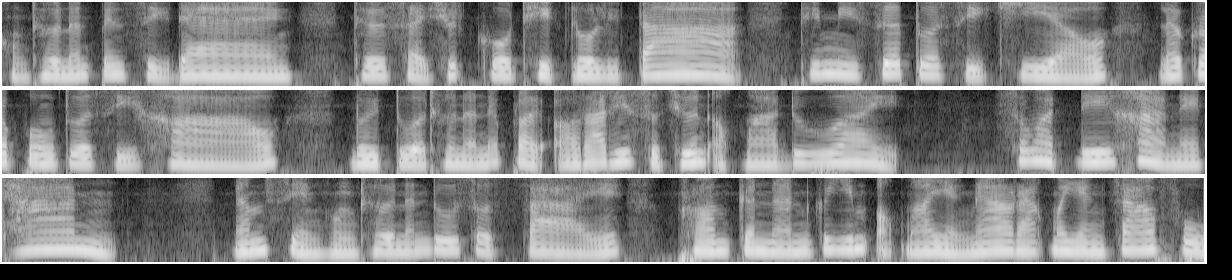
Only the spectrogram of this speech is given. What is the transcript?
ของเธอนั้นเป็นสีแดง เธอใส่ชุดโกธิกโลลิต้าที่มีเสื้อตัวสีเขียว และกระโปรงตัวสีขาว โดยตัวเธอนั้นได้ปล่อยออร่าที่สดชื่นออกมาด้วย สวัสดีค่ะในท่าน น้ำเสียงของเธอนั้นดูสดใส พร้อมกันนั้นก็ยิ้มออกมาอย่างน่ารักมายังเจ้าฝู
